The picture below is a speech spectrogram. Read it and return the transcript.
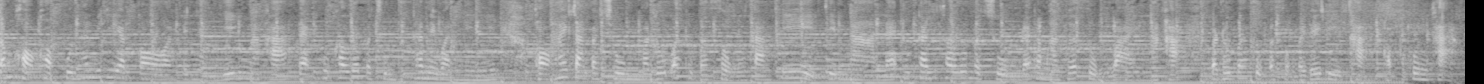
ต้องขอขอบคุณท่านวิทยากรเป็นอย่างยิ่งนะคะ และผู้เข้าร่วมประชุมทุกท่านในวันนี้ ขอให้การประชุมบรรลุวัตถุประสงค์ตามที่ทีมงาน และทุกท่านที่เข้าร่วมประชุม และทำงานเพื่อสูงวัยนะคะบรรลุวัตถุประสงค์ไปด้วยดีค่ะ ขอบพระคุณค่ะ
